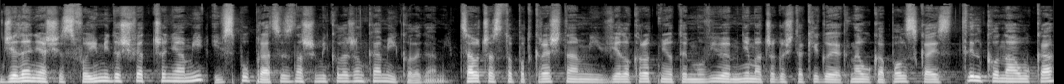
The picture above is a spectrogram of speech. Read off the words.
dzielenia się swoimi doświadczeniami i współpracy z naszymi koleżankami i kolegami. Cały czas to podkreślam i wielokrotnie o tym mówiłem, nie ma czegoś takiego jak nauka polska, jest tylko nauka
